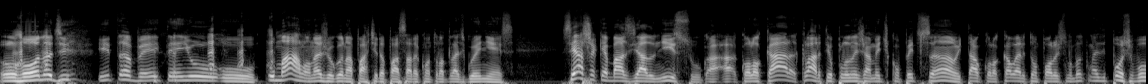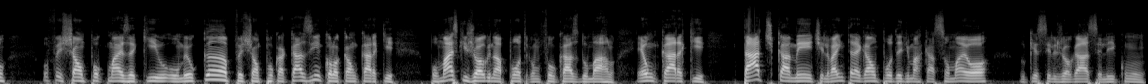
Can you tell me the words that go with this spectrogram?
o, o Ronald e também tem o, o, o Marlon, né, jogou na partida passada contra o Atlético Goianiense. Você acha que é baseado nisso? A, a- colocar, claro, tem o planejamento de competição e tal, colocar o Wellington Paulista no banco, mas, poxa, eu vou, vou fechar um pouco mais aqui o, meu campo, fechar um pouco a casinha, colocar um cara que, por mais que jogue na ponta, como foi o caso do Marlon, é um cara que, taticamente, ele vai entregar um poder de marcação maior do que se ele jogasse ali com,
